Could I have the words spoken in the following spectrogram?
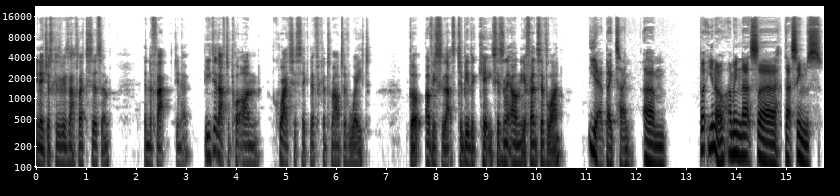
you know, just because of his athleticism and the fact, you know, he did have to put on quite a significant amount of weight. But obviously, that's to be the case, isn't it, on the offensive line? Yeah, big time. Um, but you know, I mean, that's uh, that seems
